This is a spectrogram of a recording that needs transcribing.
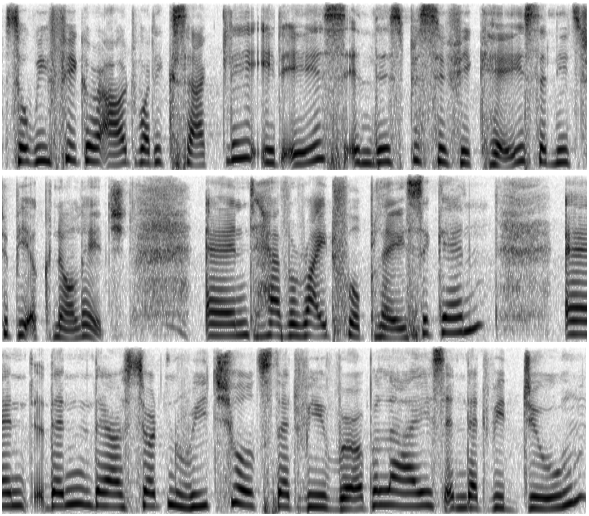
So we figure out what exactly it is in this specific case that needs to be acknowledged and have a rightful place again. And then there are certain rituals that we verbalize and that we do.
